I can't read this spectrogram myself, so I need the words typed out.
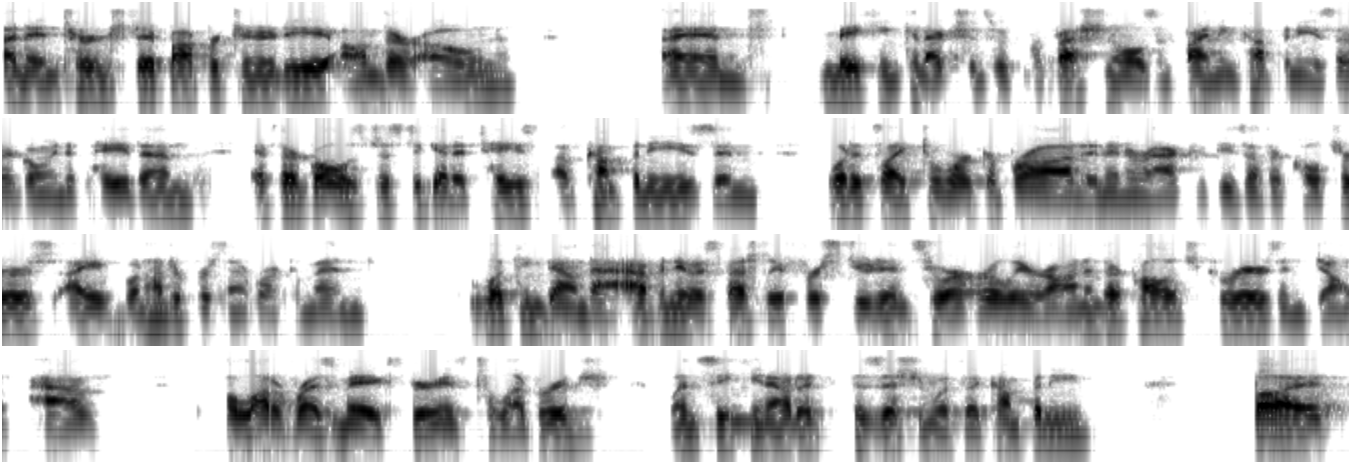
an internship opportunity on their own and making connections with professionals and finding companies that are going to pay them, if their goal is just to get a taste of companies and what it's like to work abroad and interact with these other cultures, I 100% recommend looking down that avenue, especially for students who are earlier on in their college careers and don't have a lot of resume experience to leverage when mm-hmm. seeking out a position with a company. But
